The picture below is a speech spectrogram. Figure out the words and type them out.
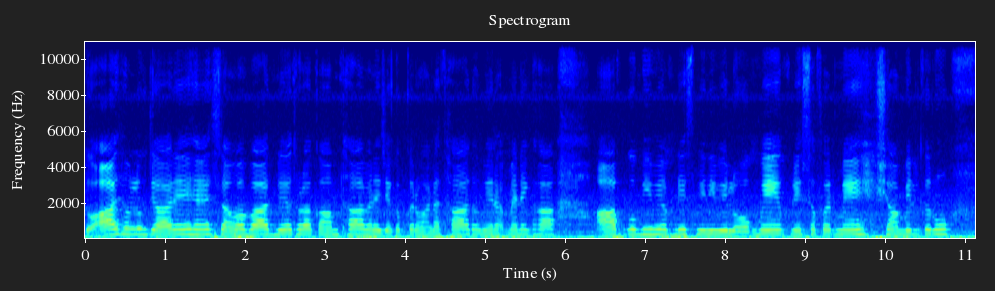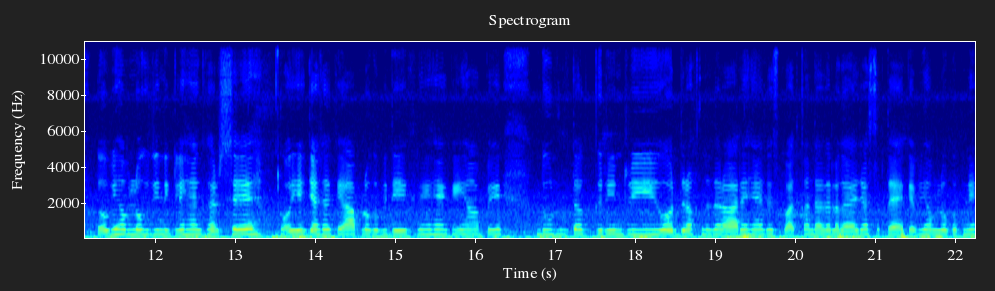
तो आज हम लोग जा रहे हैं इस्लामाबाद। मेरा थोड़ा काम था, मैंने चेकअप करवाना था। तो मेरा, मैंने कहा, आपको भी मैं अपने इस मिनी व्लॉग में, अपने सफ़र में शामिल करूँ। तो अभी हम लोग जी निकले हैं घर से और ये जैसा कि आप लोग अभी देख रहे हैं कि यहाँ पे दूर दूर तक ग्रीनरी और दरख्त नज़र आ रहे हैं तो इस बात का अंदाज़ा लगाया जा सकता है कि अभी हम लोग अपने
